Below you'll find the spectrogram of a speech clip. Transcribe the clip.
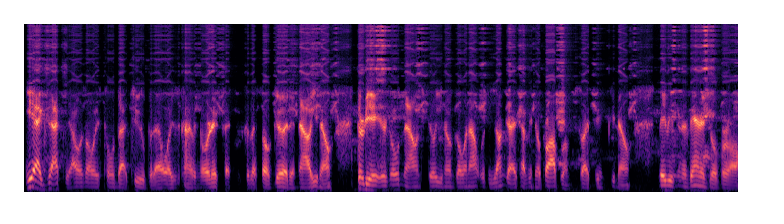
Yeah, exactly. I was always told that too, but I always kind of ignored it because I felt good. And now, you know, 38 years old now and still, you know, going out with the young guys having no problem. So I think, you know, maybe it's an advantage overall.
